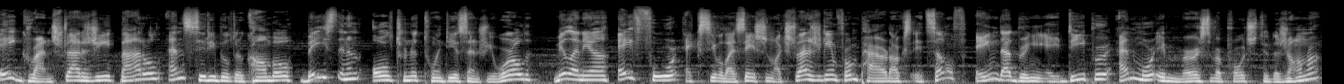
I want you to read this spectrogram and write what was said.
a grand strategy, battle, and city builder combo based in an alternate 20th century world, Millennia, a 4X civilization-like strategy game from Paradox itself, aimed at bringing a deeper and more immersive approach to the genre,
